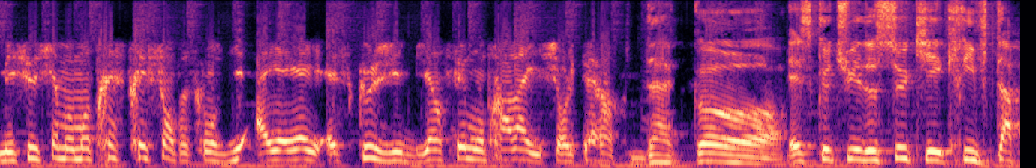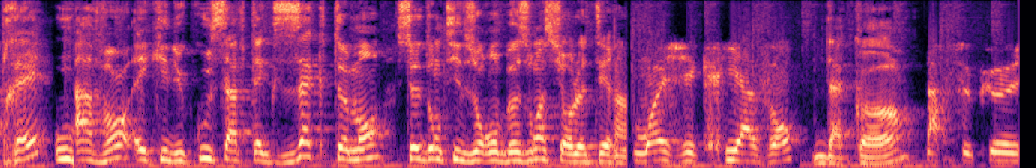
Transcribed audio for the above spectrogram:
mais c'est aussi un moment très stressant parce qu'on se dit aïe aïe aïe, est-ce que j'ai bien fait mon travail sur le terrain? D'accord. Est-ce que tu es de ceux qui écrivent après ou avant et qui du coup savent exactement ce dont ils auront besoin sur le terrain? Moi j'écris avant. D'accord. Parce que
